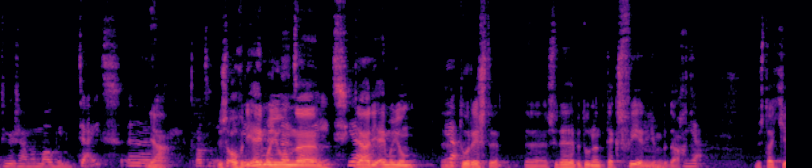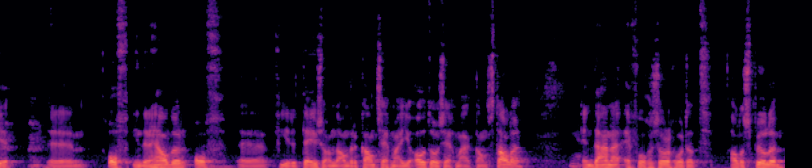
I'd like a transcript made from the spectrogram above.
duurzame mobiliteit. Ja. wat- Dus over die 1 noemde miljoen, eh, iets, Ja. die 1 miljoen eh, Ja. toeristen. Eh, studenten hebben toen een taxferium bedacht. Ja. Dus dat je ehm, of in Den Helder of eh, via de Tezo aan de andere kant zeg maar, je auto zeg maar, kan stallen. Ja. En daarna ervoor gezorgd wordt dat alle spullen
